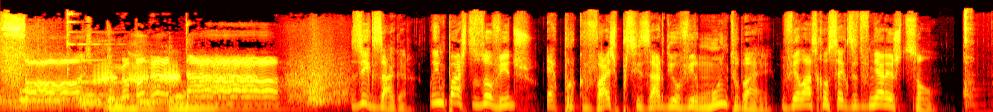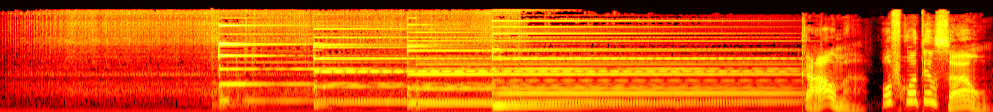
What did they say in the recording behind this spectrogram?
Sons do meu planeta. Zig-Zagger, limpaste os ouvidos? É porque vais precisar de ouvir muito bem. Vê lá se consegues adivinhar este som. Calma, ouve com atenção.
